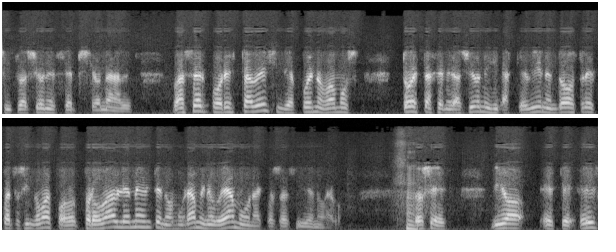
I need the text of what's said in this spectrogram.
situación excepcional. Va a ser por esta vez y después nos vamos, todas estas generaciones y las que vienen, dos, tres, cuatro, cinco más, probablemente nos muramos y no veamos una cosa así de nuevo. Entonces, digo, este, es,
